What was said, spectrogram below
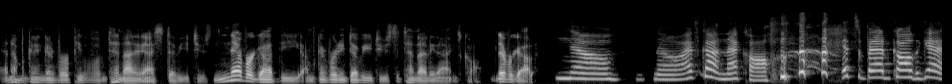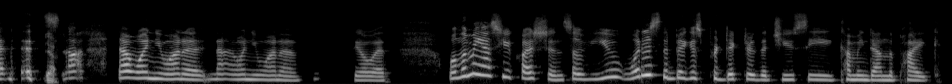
and I'm going to convert people from 1099s to W2s. Never got the I'm converting W2s to 1099s call. Never got it. no, no, I've gotten that call. it's a bad call to get. It's Yeah. not not one you want to not one you want to deal with. Well, let me ask you a question. So, if you, what is the biggest predictor that you see coming down the pike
